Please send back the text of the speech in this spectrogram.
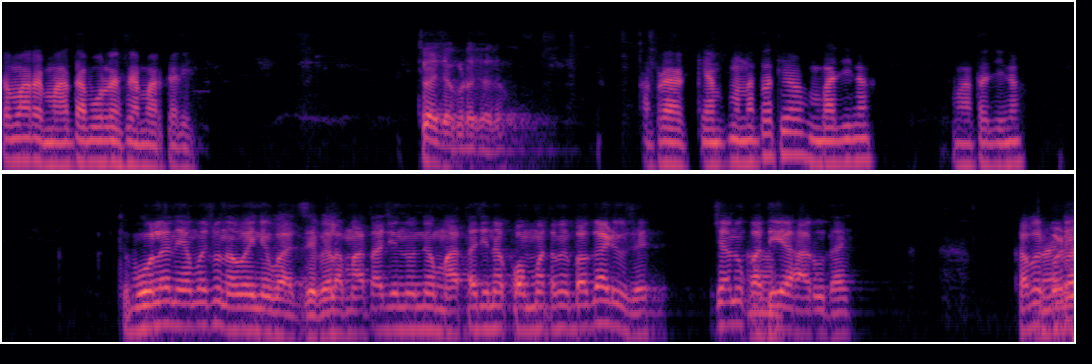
તમારે માતા બોલે છે અમારે કરી કયો ઝઘડો થયો આપણા કેમ્પમાં નતો થયો અંબાજીના માતાજીનો. તો બોલે ને એમાં શું નવાઈની વાત છે? પેલા માતાજીનું ને માતાજીના કોમમાં તમે બગાડ્યું છે. જેનું. કદી સારું થાય? ખબર પડે?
